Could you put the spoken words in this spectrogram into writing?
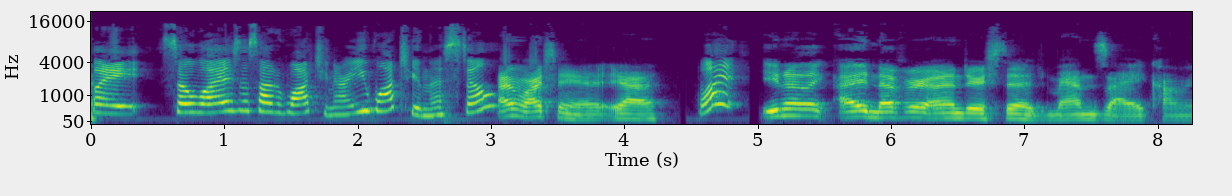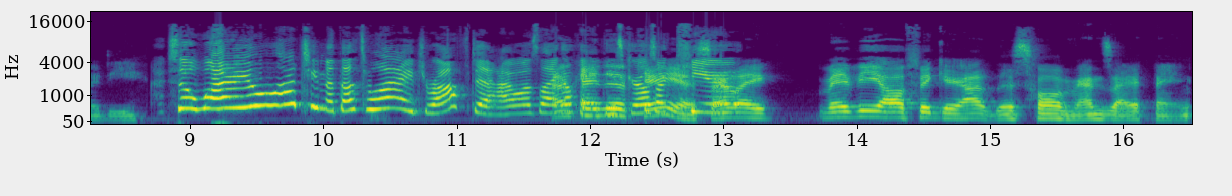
Wait, so why is this on watching? Are you watching this still? I'm watching it, yeah. What? You know, like, I never understood manzai comedy. So why are you watching it? That's why I dropped it. I was like, I'm okay, these girls curious. are cute. I'm like, maybe I'll figure out this whole manzai thing.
